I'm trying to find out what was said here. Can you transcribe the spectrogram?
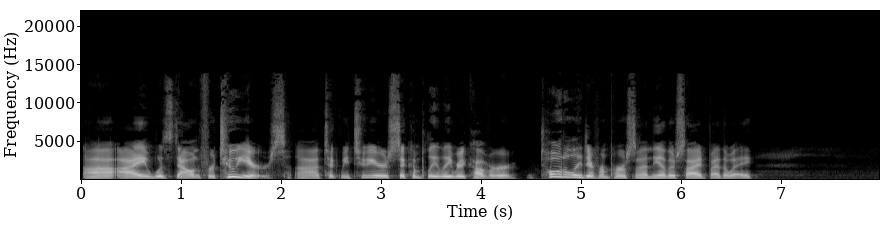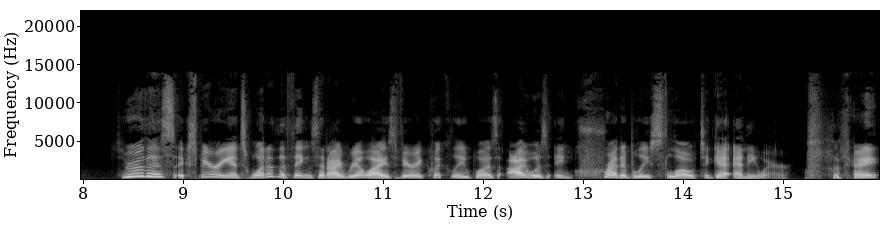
Uh, I was down for two years. Uh, took me two years to completely recover. Totally different person on the other side, by the way through this experience, one of the things that I realized very quickly was I was incredibly slow to get anywhere. okay.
